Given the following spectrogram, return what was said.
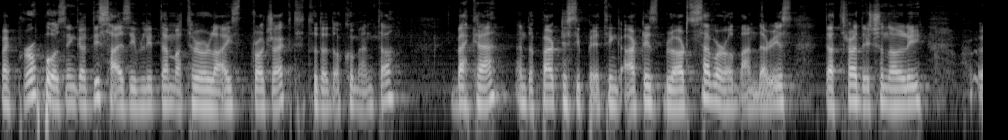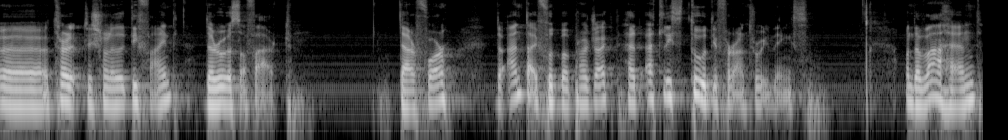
By proposing a decisively dematerialized project to the Documenta, Beke and the participating artists blurred several boundaries that traditionally, uh, traditionally defined the rules of art. Therefore, the anti-football project had at least two different readings. On the one hand,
